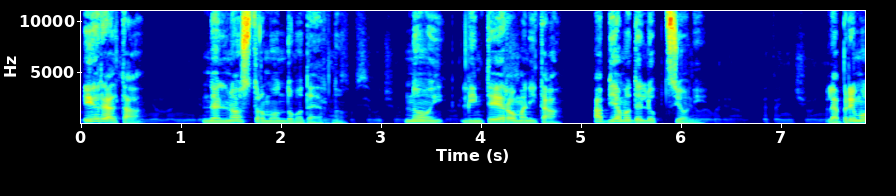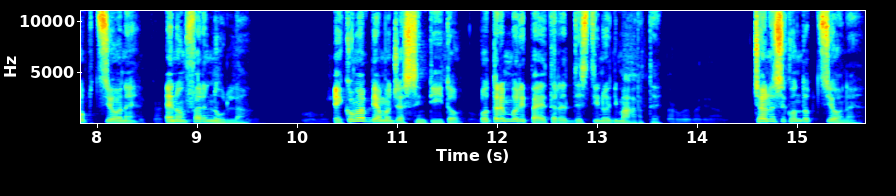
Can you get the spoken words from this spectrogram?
In realtà, nel nostro mondo moderno, noi, l'intera umanità, abbiamo delle opzioni. La prima opzione è non fare nulla. E come abbiamo già sentito, potremmo ripetere il destino di Marte. C'è una seconda opzione,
